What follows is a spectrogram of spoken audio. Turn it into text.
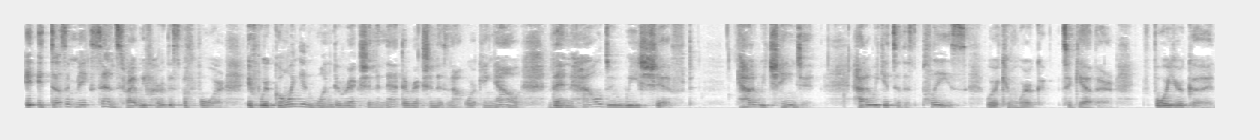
it, it doesn't make sense, right? We've heard this before. If we're going in one direction and that direction is not working out, then how do we shift? How do we change it? How do we get to this place where it can work together? For your good.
